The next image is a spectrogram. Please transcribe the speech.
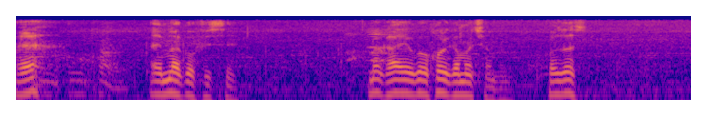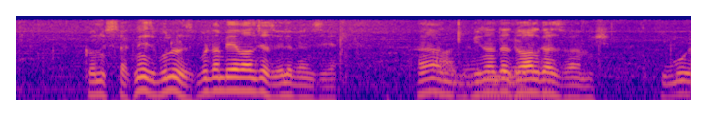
He? Emlak ofisi. Bak hayır o korkama çamın. Kozas. Konuşsak. Neyse buluruz. Buradan bir ev alacağız öyle benziyor. Ha binada doğalgaz varmış. Kim bu?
